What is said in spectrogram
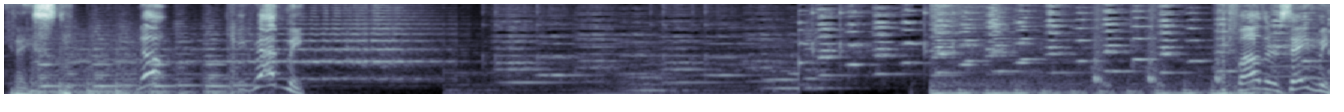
Can I sneak? No! He grabbed me! Father, save me!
